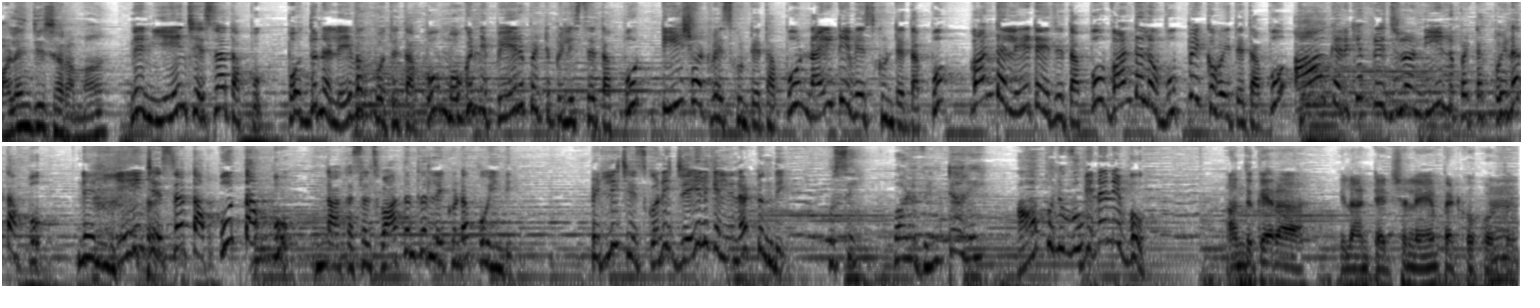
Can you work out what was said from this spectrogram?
వాళ్ళేం చేశారమ్మా? నేను ఏం చేసినా తప్పు. పొద్దున లేవకపోతే తప్పు మొగుడిని పేరు పెట్టి పిలిస్తే తప్పు టీ షర్ట్ వేసుకుంటే తప్పు నైటీ వేసుకుంటే తప్పు వంట లేట్ అయితే తప్పు వంటలో ఉప్పు ఎక్కువైతే తప్పు ఆఖరికి ఫ్రిడ్జ్లో నీళ్ళు పెట్టకపోయినా తప్పు. నేను ఏం చేసినా తప్పు తప్పు. నాకు అసలు స్వాతంత్రం లేకుండా పోయింది. పెళ్ళి చేసుకుని జైలుకి వెళ్ళినట్టుంది. ఒసే వాళ్ళు వింటారే? ఆపు నువ్వు. విననివ్వు. అందుకేరా ఇలాంటి టెన్షన్లు ఏం పెట్టుకోకూడదు.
